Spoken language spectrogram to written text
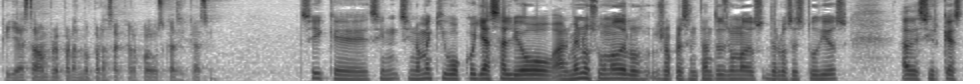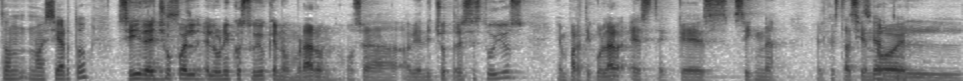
que ya estaban preparando para sacar juegos casi casi. Sí, que si, si no me equivoco ya salió al menos uno de los representantes de uno de los- de los estudios a decir que esto no es cierto. Sí, de hecho fue el, Este- el único estudio que nombraron. O sea, habían dicho tres estudios, en particular este, que es Signa, el que está haciendo el,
